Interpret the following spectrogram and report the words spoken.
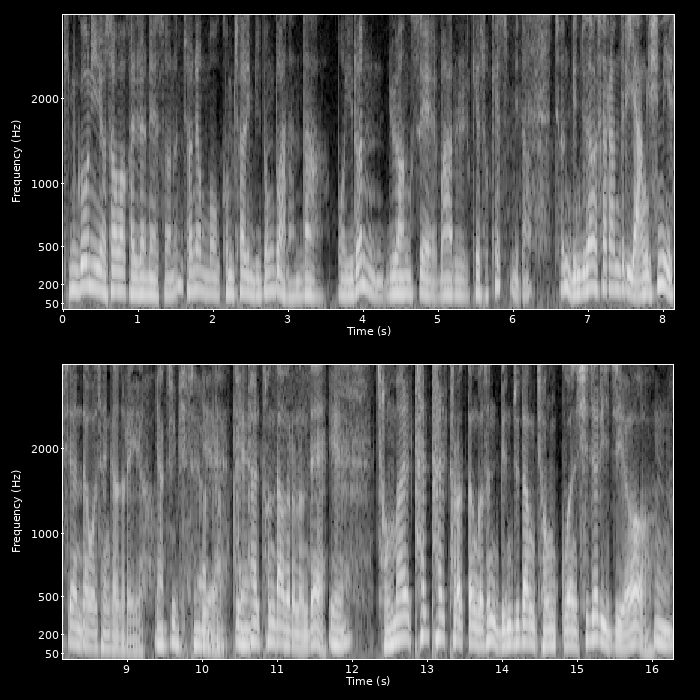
김건희 여사와 관련해서는 전혀 뭐 검찰이 미동도 안 한다. 뭐 이런 뉘앙스의 말을 계속했습니다. 전 민주당 사람들이 양심이 있어야 한다고 생각을 해요. 양심이 있어야 예, 한다. 예, 탈탈 턴다 그러는데 예. 정말 탈탈 털었던 것은 민주당 정권 시절이지요. 음.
